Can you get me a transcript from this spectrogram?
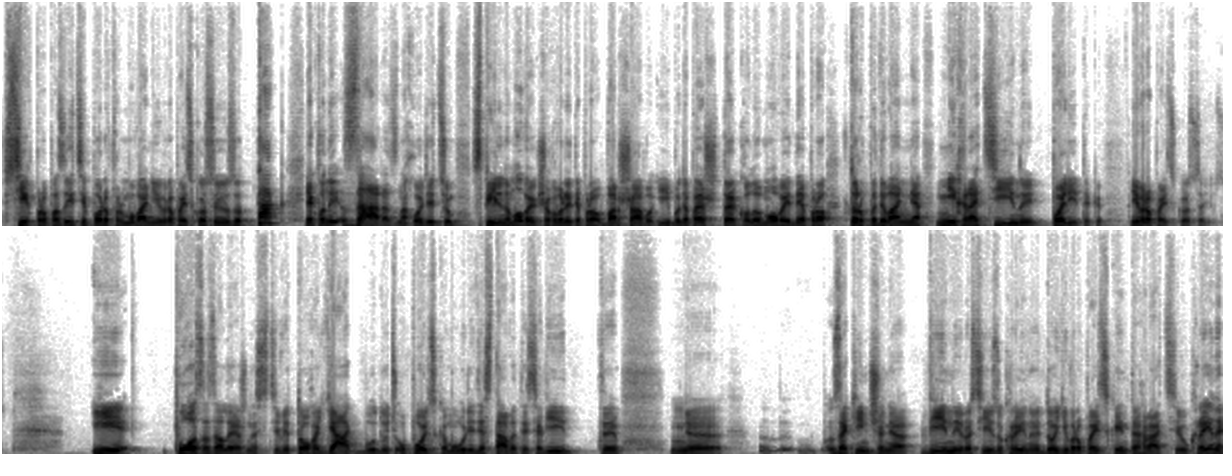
всіх пропозицій по реформуванню Європейського союзу, так як вони зараз знаходять цю спільну мову, якщо говорити про Варшаву і Будапешт, е, коли мова йде про торпедування міграційної політики Європейського союзу. І поза залежності від того, як будуть у польському уряді ставитися від закінчення війни Росії з Україною до європейської інтеграції України,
